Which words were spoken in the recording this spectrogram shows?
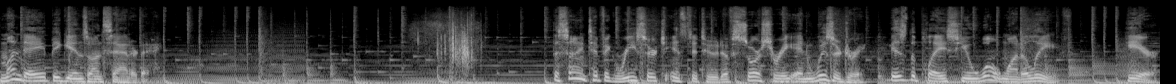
Monday begins on Saturday. The Scientific Research Institute of Sorcery and Wizardry is the place you won't want to leave. Here,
